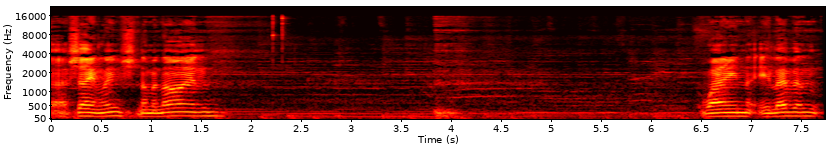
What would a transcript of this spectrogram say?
Uh, Shane Lynch, number 9. Wayne, 11.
